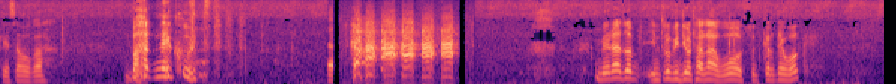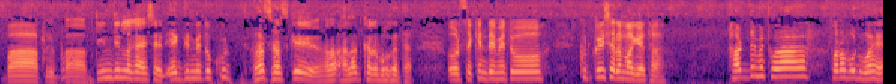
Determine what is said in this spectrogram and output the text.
कैसा होगा? बाद में खुद। मेरा जब इंट्रो वीडियो था ना, वो शूट करते वक्त, बाप रे बाप, तीन दिन लगाए शायद। एक दिन में तो खुद हंस हंस के हालत खराब हो गया था। और सेकेंड डे में तो खुद को ही शर्म आ गया था। थर्ड डे में थोड़ा थोड़ा बहुत हुआ है।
